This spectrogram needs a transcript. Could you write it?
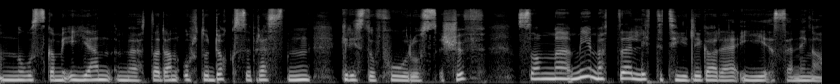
Nå skal vi igjen møte den ortodokse presten Kristoforos Schuff, som vi møtte litt tidligere i sendinga.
